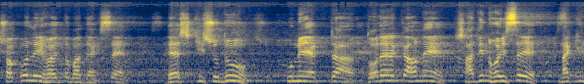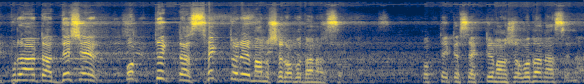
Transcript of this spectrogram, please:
সকলেই হয়তো বা দেখছেন, দেশ কি শুধু কোনো একটা দলের কারণে স্বাধীন হয়েছে নাকি পুরাটা দেশের প্রত্যেকটা সেক্টরে মানুষের অবদান আছে? প্রত্যেকটা সেক্টরে মানুষের অবদান আছে না?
